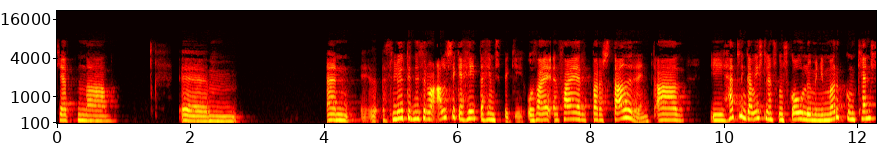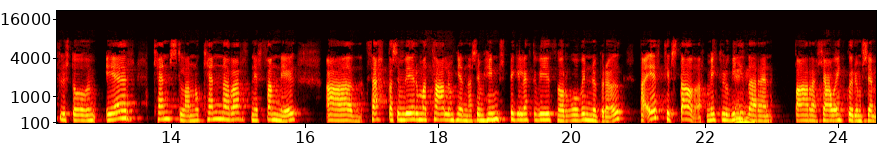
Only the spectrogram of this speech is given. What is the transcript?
hérna um, en hlutinni þurfa alls ekki að heita heimsbyggi og það, það er bara staðreind að í helling af íslenskum skólum en í mörgum kennslustofum er kennslan og kennararnir þannig að þetta sem við erum að tala um hérna sem heimsbyggilegt viðþorf og vinnubröð, það er til staðar miklu mhm. víðar en bara hjá einhverjum sem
